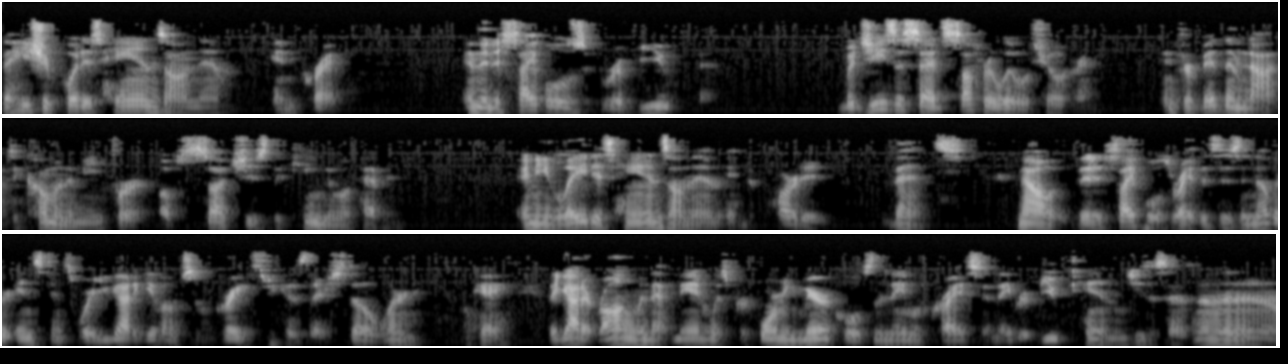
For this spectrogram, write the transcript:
that he should put his hands on them and pray. And the disciples rebuked them. But Jesus said, Suffer little children, and forbid them not to come unto me, for of such is the kingdom of heaven. And he laid his hands on them and departed thence. Now, the disciples, right, this is another instance where you got to give them some grace because they're still learning, okay? They got it wrong when that man was performing miracles in the name of Christ and they rebuked him. And Jesus says, No, no, no, no,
